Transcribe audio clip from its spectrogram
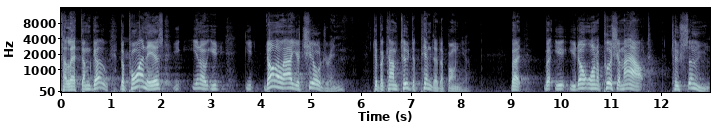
to let them go. The point is, you, you know, you, you don't allow your children to become too dependent upon you. But, but you, you don't want to push them out too soon.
